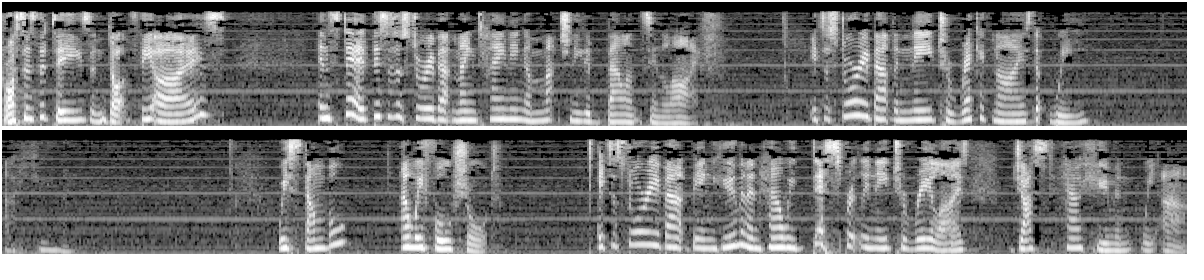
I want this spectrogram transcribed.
crosses the T's and dots the I's. Instead, this is a story about maintaining a much needed balance in life. It's a story about the need to recognize that we are human. We stumble and we fall short. It's a story about being human and how we desperately need to realize just how human we are.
